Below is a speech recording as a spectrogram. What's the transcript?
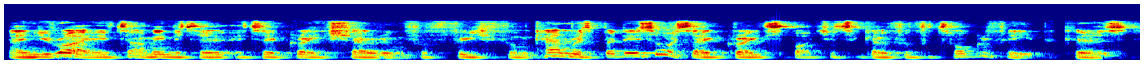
And you're right. I mean, it's a it's a great showroom for Fujifilm cameras, but it's also a great spot just to go for photography because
